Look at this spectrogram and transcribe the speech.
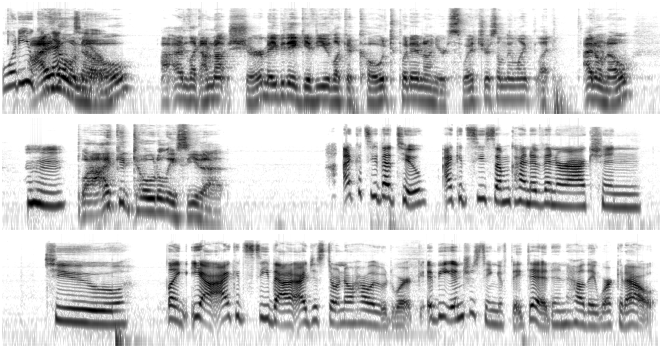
What do you? I don't to? know. I like. I'm not sure. Maybe they give you like a code to put in on your Switch or something like. Like I don't know. Mm-hmm. But I could totally see that. I could see that too. I could see some kind of interaction to like yeah, I could see that. I just don't know how it would work. It'd be interesting if they did and how they work it out.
